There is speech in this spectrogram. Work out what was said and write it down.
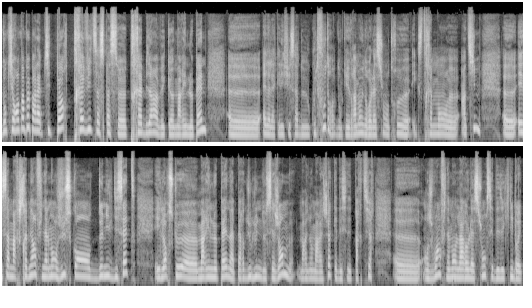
donc, il rentre un peu par la petite porte. Très vite, ça se passe très bien avec Marine Le Pen. elle, elle a qualifié ça de coup de foudre. Donc, il y a vraiment une relation entre eux extrêmement euh, intime. Euh, et ça marche très bien finalement jusqu'en 2017. Et lorsque euh, Marine Le Pen a perdu l'une de ses jambes, Marion Maréchal, qui a décidé de partir en juin, finalement la relation s'est déséquilibrée.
